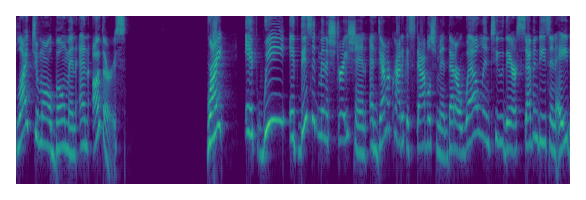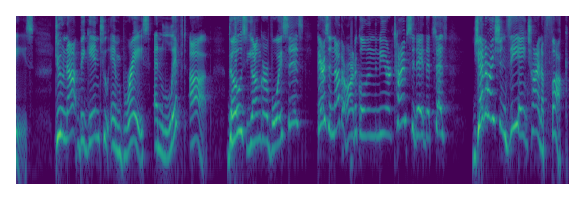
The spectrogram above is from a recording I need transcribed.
like Jamal Bowman, and others, right? If we, if this administration and Democratic establishment that are well into their 70s and 80s do not begin to embrace and lift up those younger voices, there's another article in the New York Times today that says Generation Z ain't trying to fuck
